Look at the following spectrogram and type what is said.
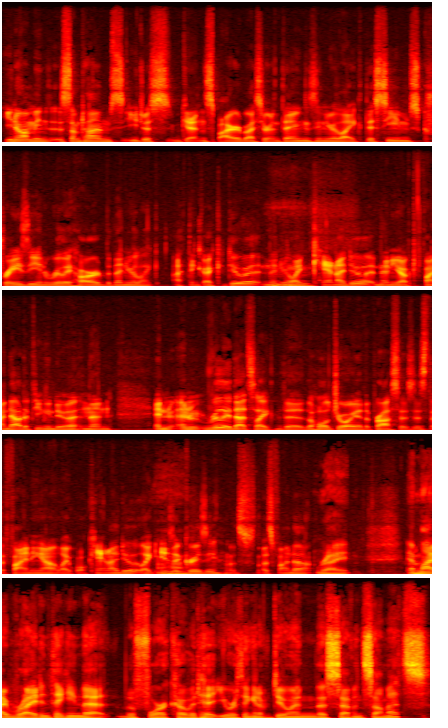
you know, I mean, sometimes you just get inspired by certain things, and you're like, this seems crazy and really hard, but then you're like, I think I could do it, and then you're Mhm. like, can I do it? And then you have to find out if you can do it, and then. And, and really, that's like the, the whole joy of the process is the finding out. Like, well, can I do it? Like, is Uh-huh. it crazy? Let's let's find out. Right. Am I right in thinking that before COVID hit, you were thinking of doing the seven summits?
